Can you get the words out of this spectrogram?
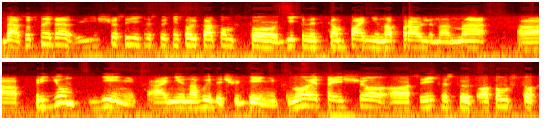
Да, собственно, это еще свидетельствует не только о том, что деятельность компании направлена на а, прием денег, а не на выдачу денег. Но это еще а, свидетельствует о том, что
